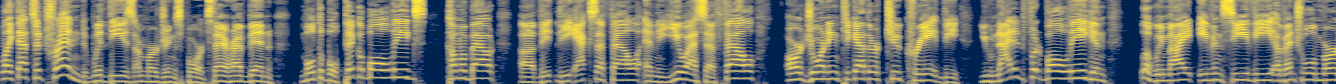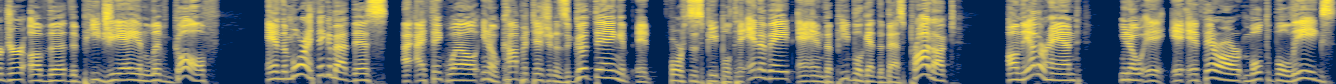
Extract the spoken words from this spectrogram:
like that's a trend with these emerging sports. There have been multiple pickleball leagues come about. Uh, the, the XFL and the USFL are joining together to create the United Football League. And look, we might even see the eventual merger of the, the PGA and LIV Golf. And the more I think about this, I, I think, well, you know, competition is a good thing. It, it forces people to innovate and the people get the best product. On the other hand, you know, i- i- if there are multiple leagues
